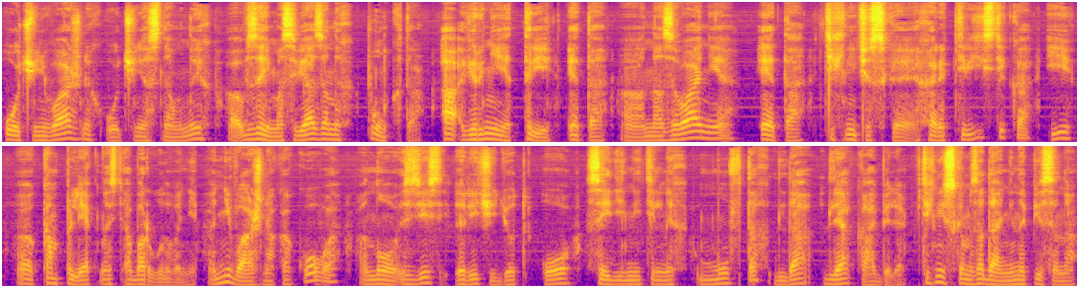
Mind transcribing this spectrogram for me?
очень важных, очень основных а, взаимосвязанных пункта, а вернее три. Это а, название, это техническая характеристика и э, комплектность оборудования. Неважно какого, но здесь речь идет о соединительных муфтах для, для кабеля. В техническом задании написано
